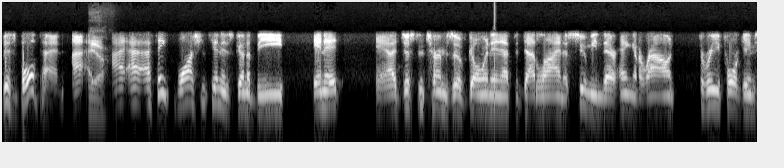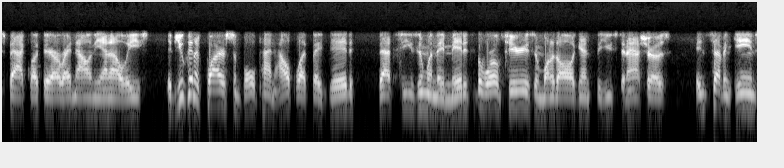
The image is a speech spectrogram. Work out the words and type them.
this bullpen. I, Yeah. I, I think Washington is going to be in it uh, just in terms of going in at the deadline, assuming they're hanging around three, four games back like they are right now in the NL East. If you can acquire some bullpen help like they did that season when they made it to the World Series and won it all against the Houston Astros in seven games,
